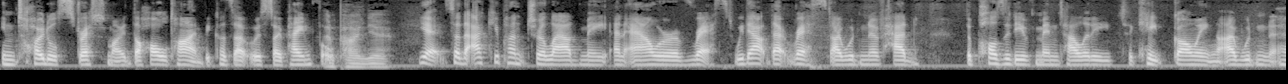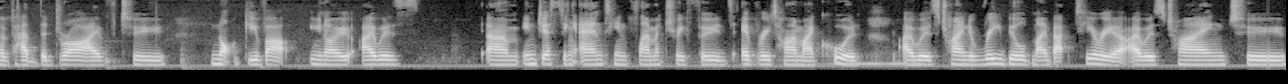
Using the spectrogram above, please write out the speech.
in total stress mode the whole time because that was so painful. And pain, yeah. Yeah, so the acupuncture allowed me an hour of rest. Without that rest, I wouldn't have had the positive mentality to keep going. I wouldn't have had the drive to not give up. You know, I was um, ingesting anti inflammatory foods every time I could. I was trying to rebuild my bacteria. I was trying to,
